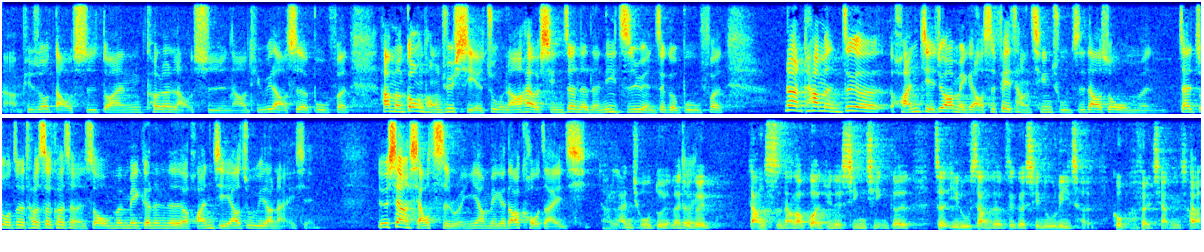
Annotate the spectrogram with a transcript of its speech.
啦，比如说导师端、科任老师，然后体育老师的部分，他们共同去协助，然后还有行政的人力资源这个部分。那他们这个环节就要每个老师非常清楚知道说我们在做这个特色课程的时候，我们每个人的环节要注意到哪一些，就像小齿轮一样，每个都要扣在一起。像篮球队，篮球队当时拿到冠军的心情，跟这一路上的这个心路历程，跟我们分享一下。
